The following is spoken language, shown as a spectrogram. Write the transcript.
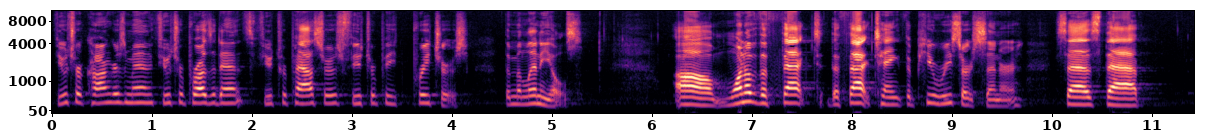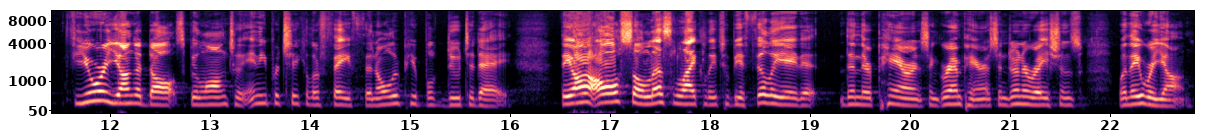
future congressmen, future presidents, future pastors, future preachers, the millennials. Um, one of the fact, the fact tank, the Pew Research Center, says that fewer young adults belong to any particular faith than older people do today. They are also less likely to be affiliated than their parents and grandparents and generations when they were young.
